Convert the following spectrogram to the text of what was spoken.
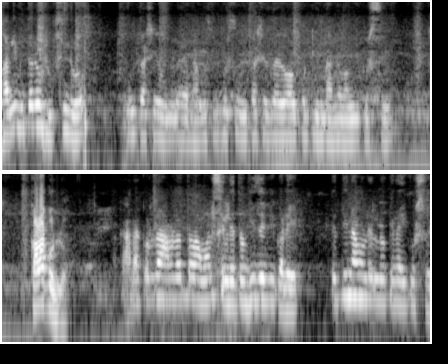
বাড়ির ভিতরেও ঢুকছিল, ওই পাশে ওগুলো ভাঙচুর করছে, ওই পাশে যায় অল্প টিম ভাঙাভাঙি করছে। কারা করল? কারা করল আমরা তো আমার ছেলে তো বিজেপি করে। তো তৃণমূলের লোকেরাই করছে।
